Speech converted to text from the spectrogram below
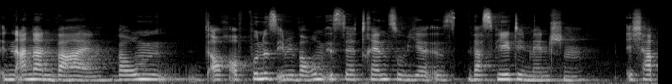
in anderen Wahlen? Warum auch auf Bundesebene, warum ist der Trend so, wie er ist? Was fehlt den Menschen? Ich habe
